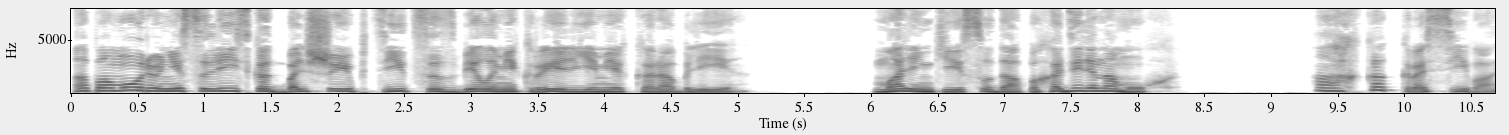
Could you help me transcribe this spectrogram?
А по морю неслись, как большие птицы с белыми крыльями, корабли. Маленькие суда походили на мух. Ах, как красиво!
